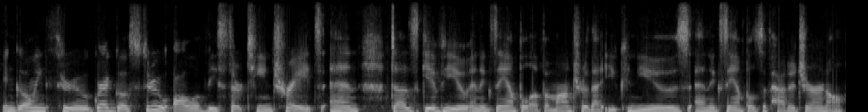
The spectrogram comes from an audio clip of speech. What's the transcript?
in going through, Greg goes through all of these 13 traits and does give you an example of a mantra that you can use and examples of how to journal.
